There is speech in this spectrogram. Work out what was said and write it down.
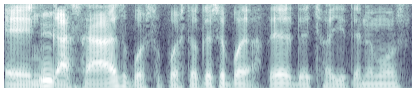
En casa, por supuesto que se puede hacer. De hecho, allí tenemos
